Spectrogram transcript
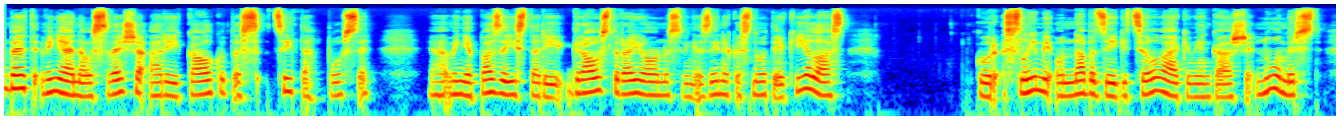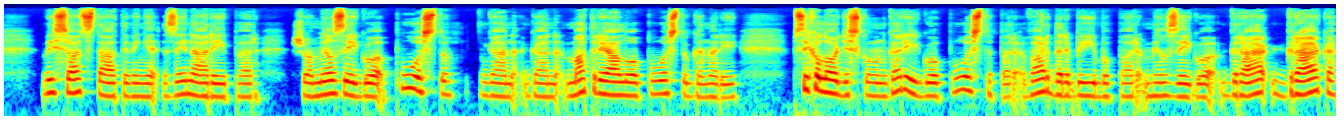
bet viņai nav sveša arī Kalkutas cita puse. Ja, viņa pazīst arī graustu rajonus, viņa zina, kas notiek ielās, kur slimi un nabadzīgi cilvēki vienkārši nomirst, visu atstāti. Viņa zina arī par šo milzīgo postu, gan, gan materiālo postu, gan arī uh, psiholoģisko un garīgo postu, par vardarbību, par milzīgo grē, grēka,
